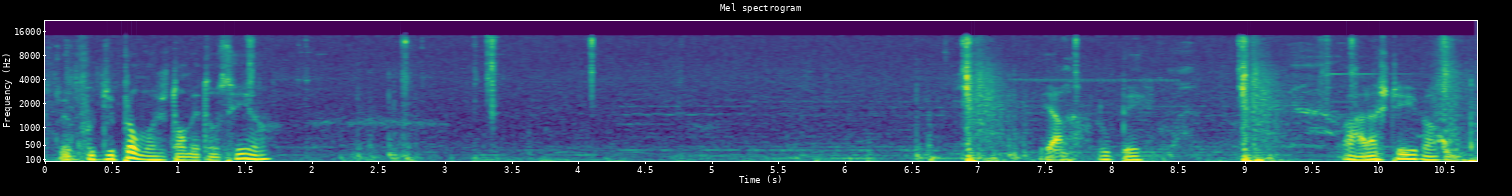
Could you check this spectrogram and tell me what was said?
si tu veux me foutre du plomb, moi je t'en mets aussi. Hein. Merde, loupé. Ah, là eu par contre.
